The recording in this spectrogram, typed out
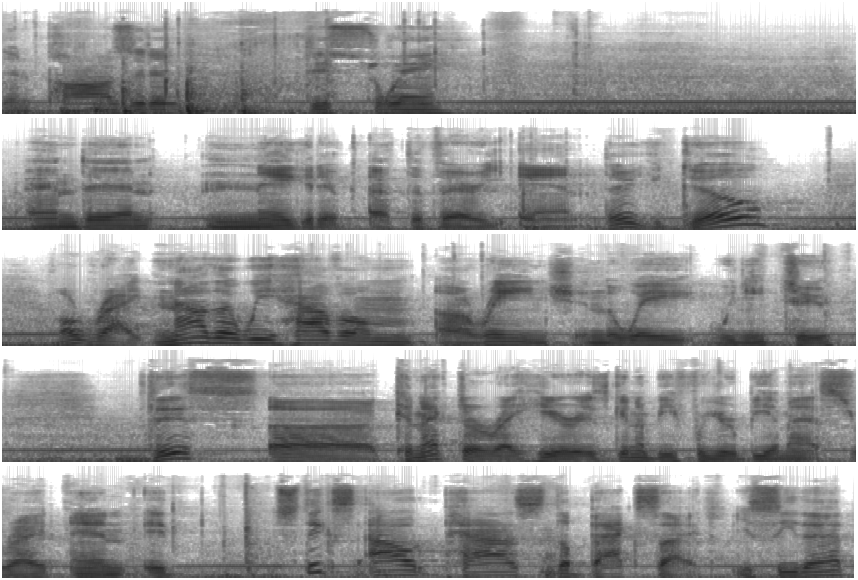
Then positive this way. And then negative at the very end. There you go. All right, now that we have them arranged in the way we need to, this uh, connector right here is gonna be for your BMS, right? And it sticks out past the backside. You see that?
